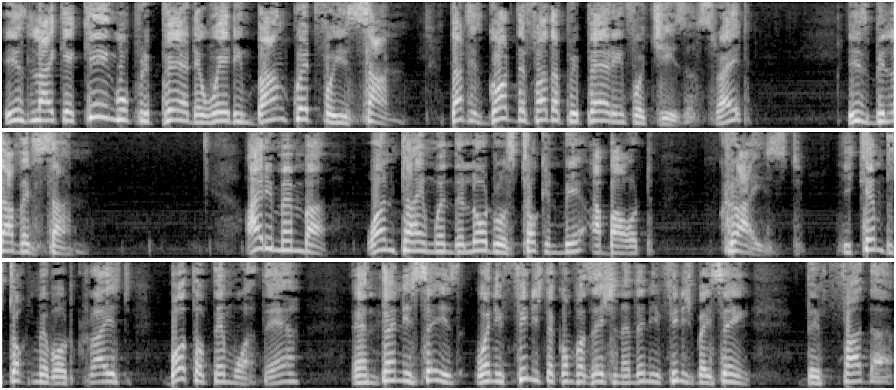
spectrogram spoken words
is like a king who prepared a wedding banquet for his son. That is God the Father preparing for Jesus, right? His beloved son. I remember one time when the Lord was talking to me about Christ. He came to talk to me about Christ Both of them were there. And then he says, when he finished the conversation, and then he finished by saying, the father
